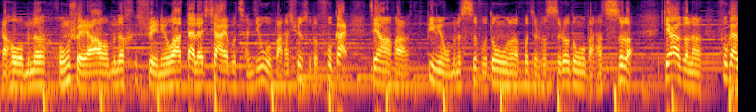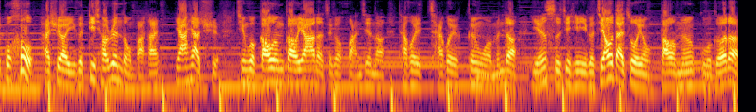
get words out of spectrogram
然后我们的洪水啊，我们的水流啊带来下一步沉积物，把它迅速的覆盖，这样的话避免我们的食腐动物呢。或者说食肉动物把它吃了。第二个呢，覆盖过后还需要一个地壳韧动把它压下去。经过高温高压的这个环境呢，它会才会跟我们的岩石进行一个交代作用，把我们骨骼的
